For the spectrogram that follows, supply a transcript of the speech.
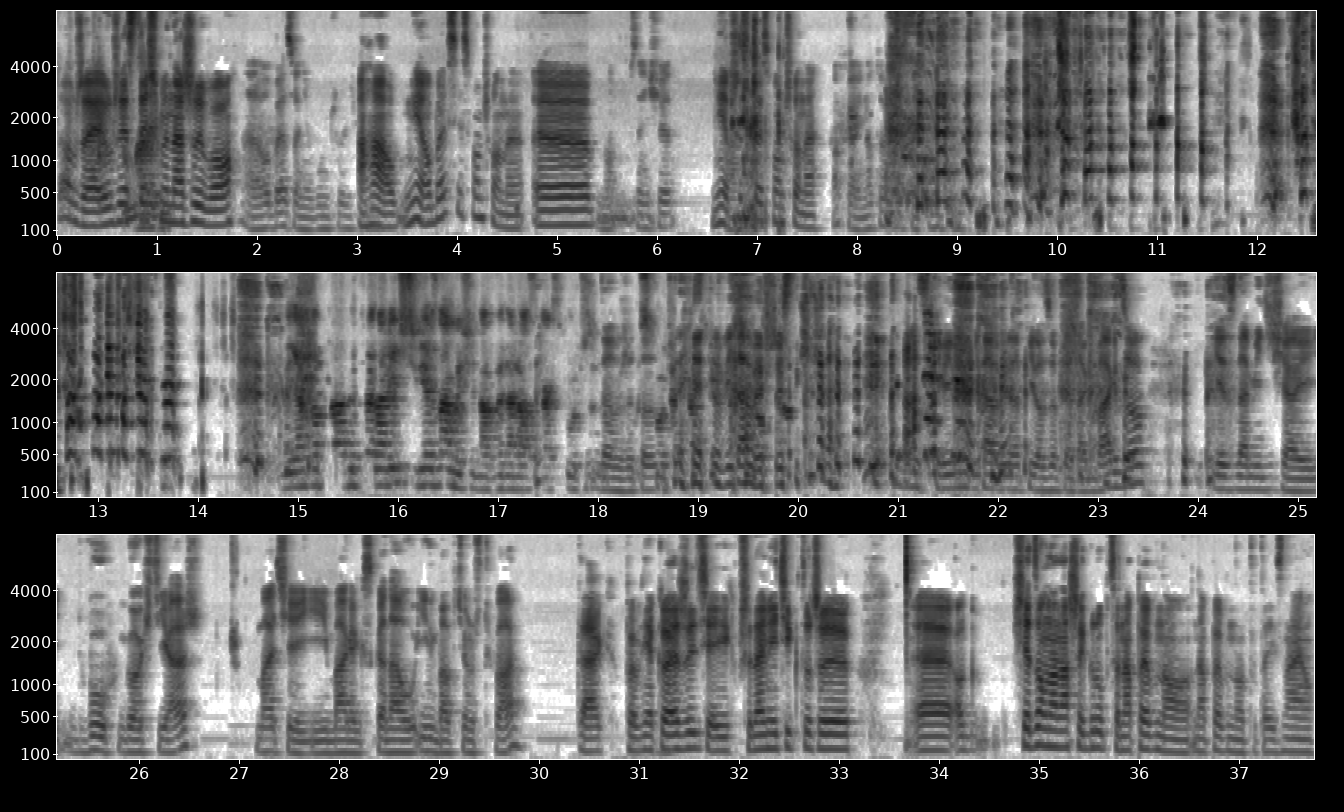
Dobrze, już jesteśmy na żywo. A OBS-a nie włączyłeś. Aha, nie, OBS jest włączony. E, No, w sensie... nie, wszystko jest włączone. Okej, no to jesteśmy. My jako tradycjonaliści nie znamy się na wynalazkach współczy... Dobrze, to, współczesnych. to witamy wszystkich na, na witamy na Filozofia tak bardzo. Jest z nami dzisiaj dwóch gości aż. Maciej i Marek z kanału Inba wciąż trwa. Tak, pewnie kojarzycie ich, przynajmniej ci, którzy e, og- siedzą na naszej grupce, na pewno, na pewno tutaj znają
